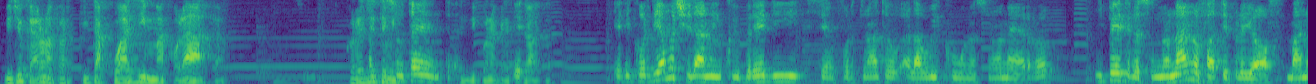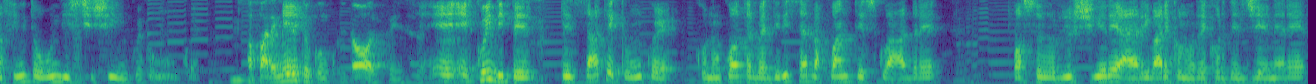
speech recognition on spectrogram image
di giocare una partita quasi immacolata. Correggetemi Assolutamente. se dico una cazzata. E ricordiamoci l'anno in cui Brady si è infortunato alla week 1, se non erro. I Patriots non hanno fatto i playoff, ma hanno finito 11-5 comunque. A pari merito con quei Dolphins. E, e quindi pe- pensate comunque con un quarterback di riserva quante squadre possono riuscire a arrivare con un record del genere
